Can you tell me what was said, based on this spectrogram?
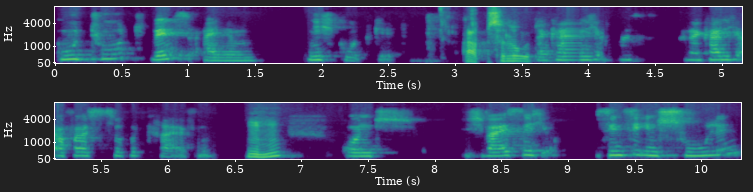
gut tut, wenn es einem nicht gut geht. Absolut. Dann kann ich auf was, dann kann ich auf was zurückgreifen. Mhm. Und ich weiß nicht, sind Sie in Schulen?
